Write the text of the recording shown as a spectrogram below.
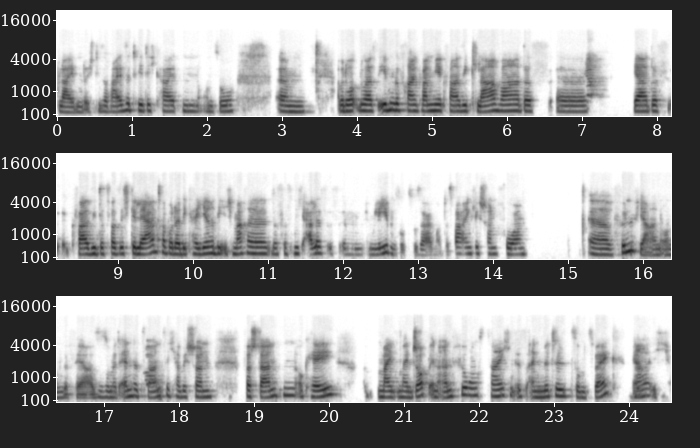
bleiben durch diese Reisetätigkeiten und so. Ähm, aber du, du, hast eben gefragt, wann mir quasi klar war, dass äh, ja. ja, dass quasi das, was ich gelernt habe oder die Karriere, die ich mache, dass das nicht alles ist im, im Leben sozusagen. Und das war eigentlich schon vor äh, fünf Jahren ungefähr. Also so mit Ende 20 habe ich schon verstanden, okay, mein, mein Job in Anführungszeichen ist ein Mittel zum Zweck. Ja, ich,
